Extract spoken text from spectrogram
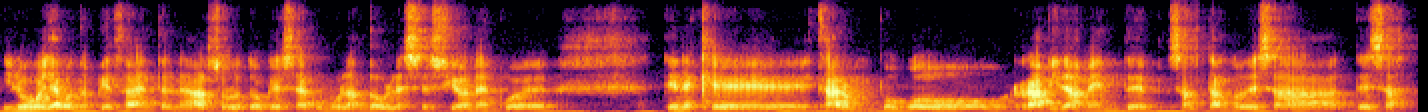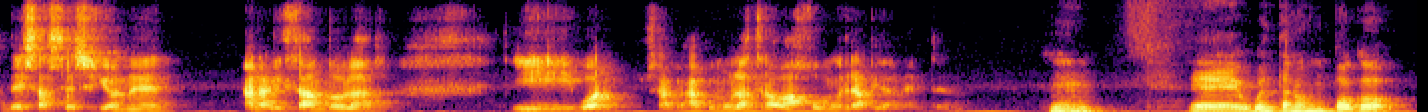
y luego ya cuando empiezas a entrenar, sobre todo que se acumulan dobles sesiones, pues tienes que estar un poco rápidamente saltando de, esas, de esas sesiones, analizándolas y bueno, acumulas trabajo muy rápidamente. Eh, cuéntanos un poco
